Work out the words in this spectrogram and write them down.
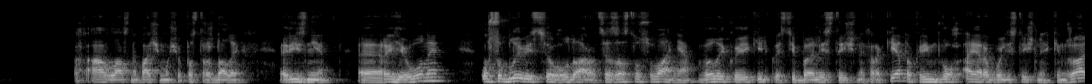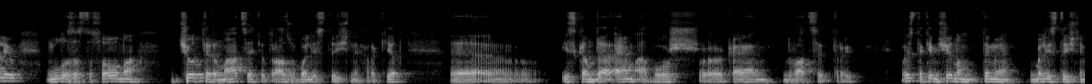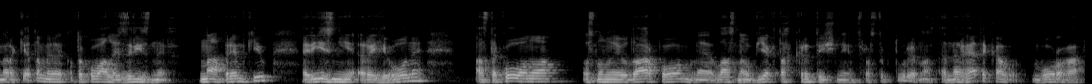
а власне бачимо, що постраждали різні е, регіони. Особливість цього удару це застосування великої кількості балістичних ракет. Окрім двох аеробалістичних кінжалів, було застосовано 14 одразу балістичних ракет е, Іскандер М або ж е, КН 23 Ось таким чином, тими балістичними ракетами атакували з різних напрямків різні регіони. Атаковано основний удар по е, власне об'єктах критичної інфраструктури. У нас енергетика ворога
